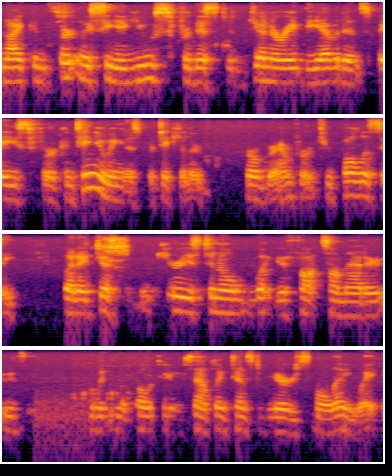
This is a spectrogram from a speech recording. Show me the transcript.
And I can certainly see a use for this to generate the evidence base for continuing this particular program for through policy. But I just curious to know what your thoughts on that are. Is, you know, qualitative sampling tends to be very small anyway,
